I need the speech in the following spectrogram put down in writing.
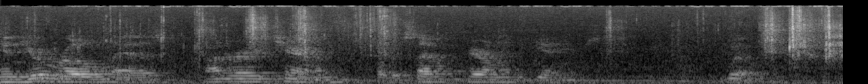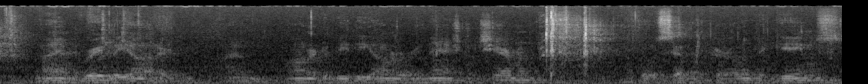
in your role as honorary chairman for the seventh Paralympic Games. Well, I am greatly honored. I'm honored to be the honorary national chairman of those seven Paralympic Games,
